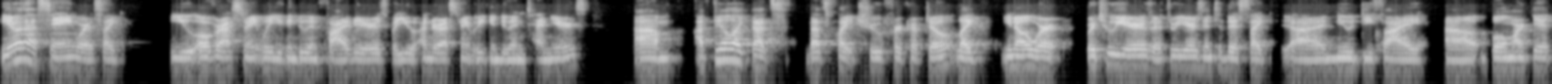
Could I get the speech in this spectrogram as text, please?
you know that saying where it's like you overestimate what you can do in five years, but you underestimate what you can do in 10 years? Um, I feel like that's that's quite true for crypto. Like, you know, we're we're two years or three years into this like uh, new DeFi uh, bull market,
